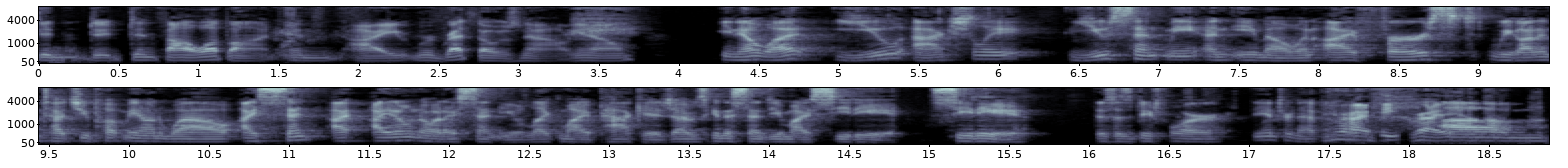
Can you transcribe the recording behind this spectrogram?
didn't didn't follow up on, and I regret those now. You know. You know what? You actually you sent me an email when I first we got in touch. You put me on Wow. I sent I, I don't know what I sent you, like my package. I was gonna send you my CD. CD. This is before the internet. People. Right, right. Um,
